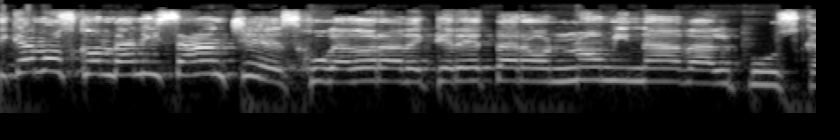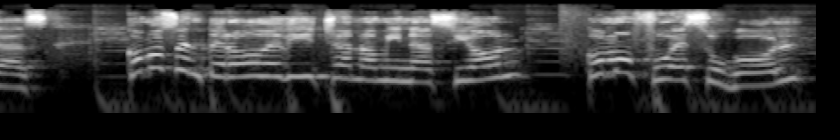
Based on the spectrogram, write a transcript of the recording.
Platicamos con Dani Sánchez, jugadora de Querétaro nominada al Puscas. ¿Cómo se enteró de dicha nominación? ¿Cómo fue su gol?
